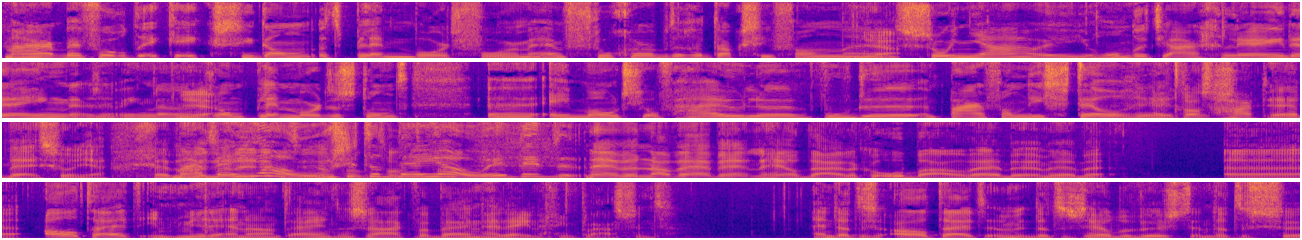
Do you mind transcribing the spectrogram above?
Maar bijvoorbeeld, ik, ik zie dan het planbord voor me. Hè. Vroeger op de redactie van uh, ja. Sonja, 100 jaar geleden... hing, hing er ja. zo'n planbord. Er stond emotie of huilen, woede... een paar van die stelregels. Het was hard, hè, bij Sonja. Maar bij jou, hoe zit dat bij jou? Hè? Nee, we, nou, we hebben een heel duidelijke opbouw. We hebben... We hebben uh, altijd in het midden en aan het eind een zaak waarbij een hereniging plaatsvindt. En dat is altijd, dat is heel bewust. En dat is, uh,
